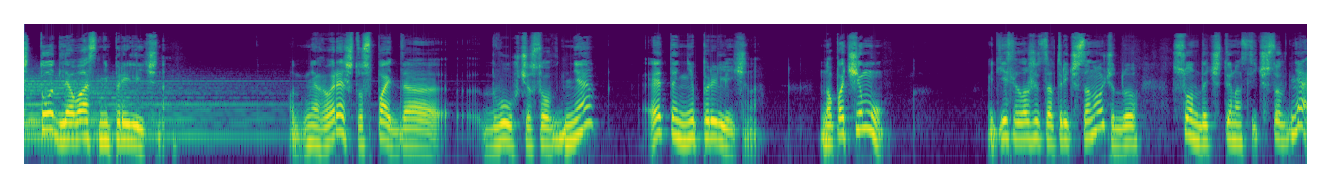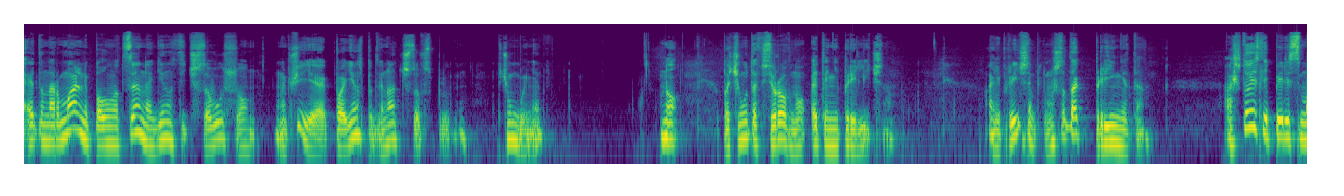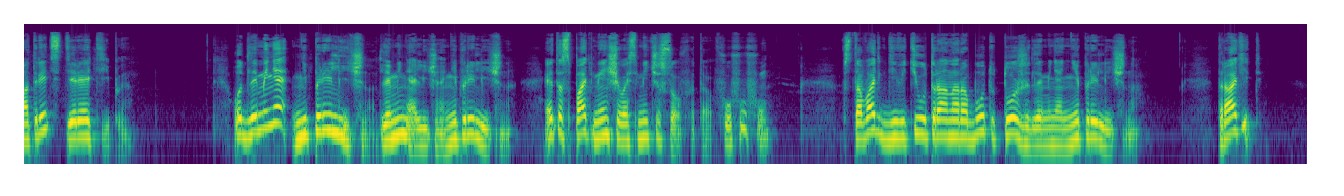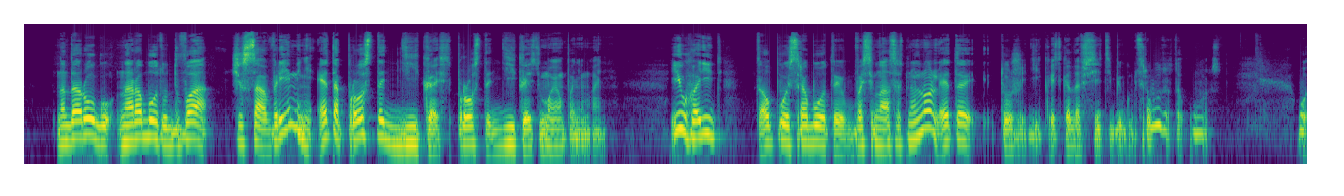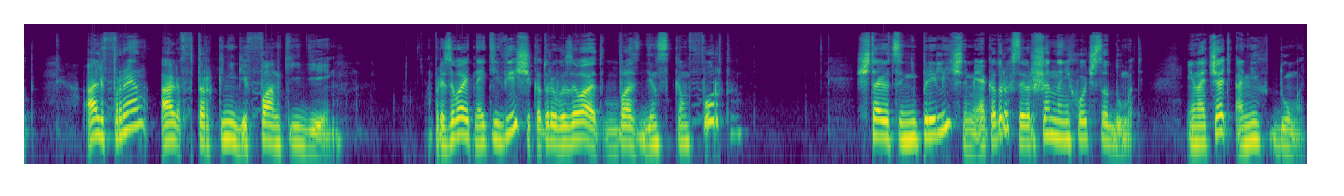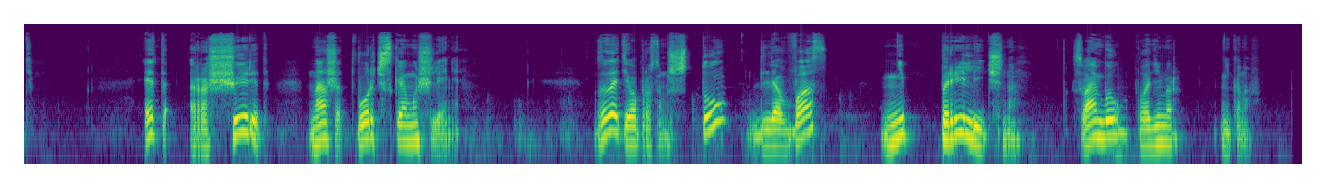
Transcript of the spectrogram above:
Что для вас неприлично? Вот мне говорят, что спать до двух часов дня – это неприлично. Но почему? Ведь если ложиться в 3 часа ночи, то сон до 14 часов дня – это нормальный, полноценный 11-часовой сон. Вообще я по 11, по 12 часов сплю. Почему бы и нет? Но почему-то все равно это неприлично. А неприлично, потому что так принято. А что если пересмотреть стереотипы? Вот для меня неприлично, для меня лично неприлично. Это спать меньше 8 часов. Это фу-фу-фу. Вставать к 9 утра на работу тоже для меня неприлично. Тратить на дорогу на работу 2 часа времени – это просто дикость. Просто дикость в моем понимании. И уходить толпой с работы в 18.00 – это тоже дикость. Когда все эти бегут с работы, это ужас. Вот. Альф Рен, автор книги «Фанки идеи», призывает найти вещи, которые вызывают в вас дискомфорт, считаются неприличными, о которых совершенно не хочется думать, и начать о них думать. Это расширит наше творческое мышление. Задайте вопросом, что для вас неприлично? С вами был Владимир Никонов.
